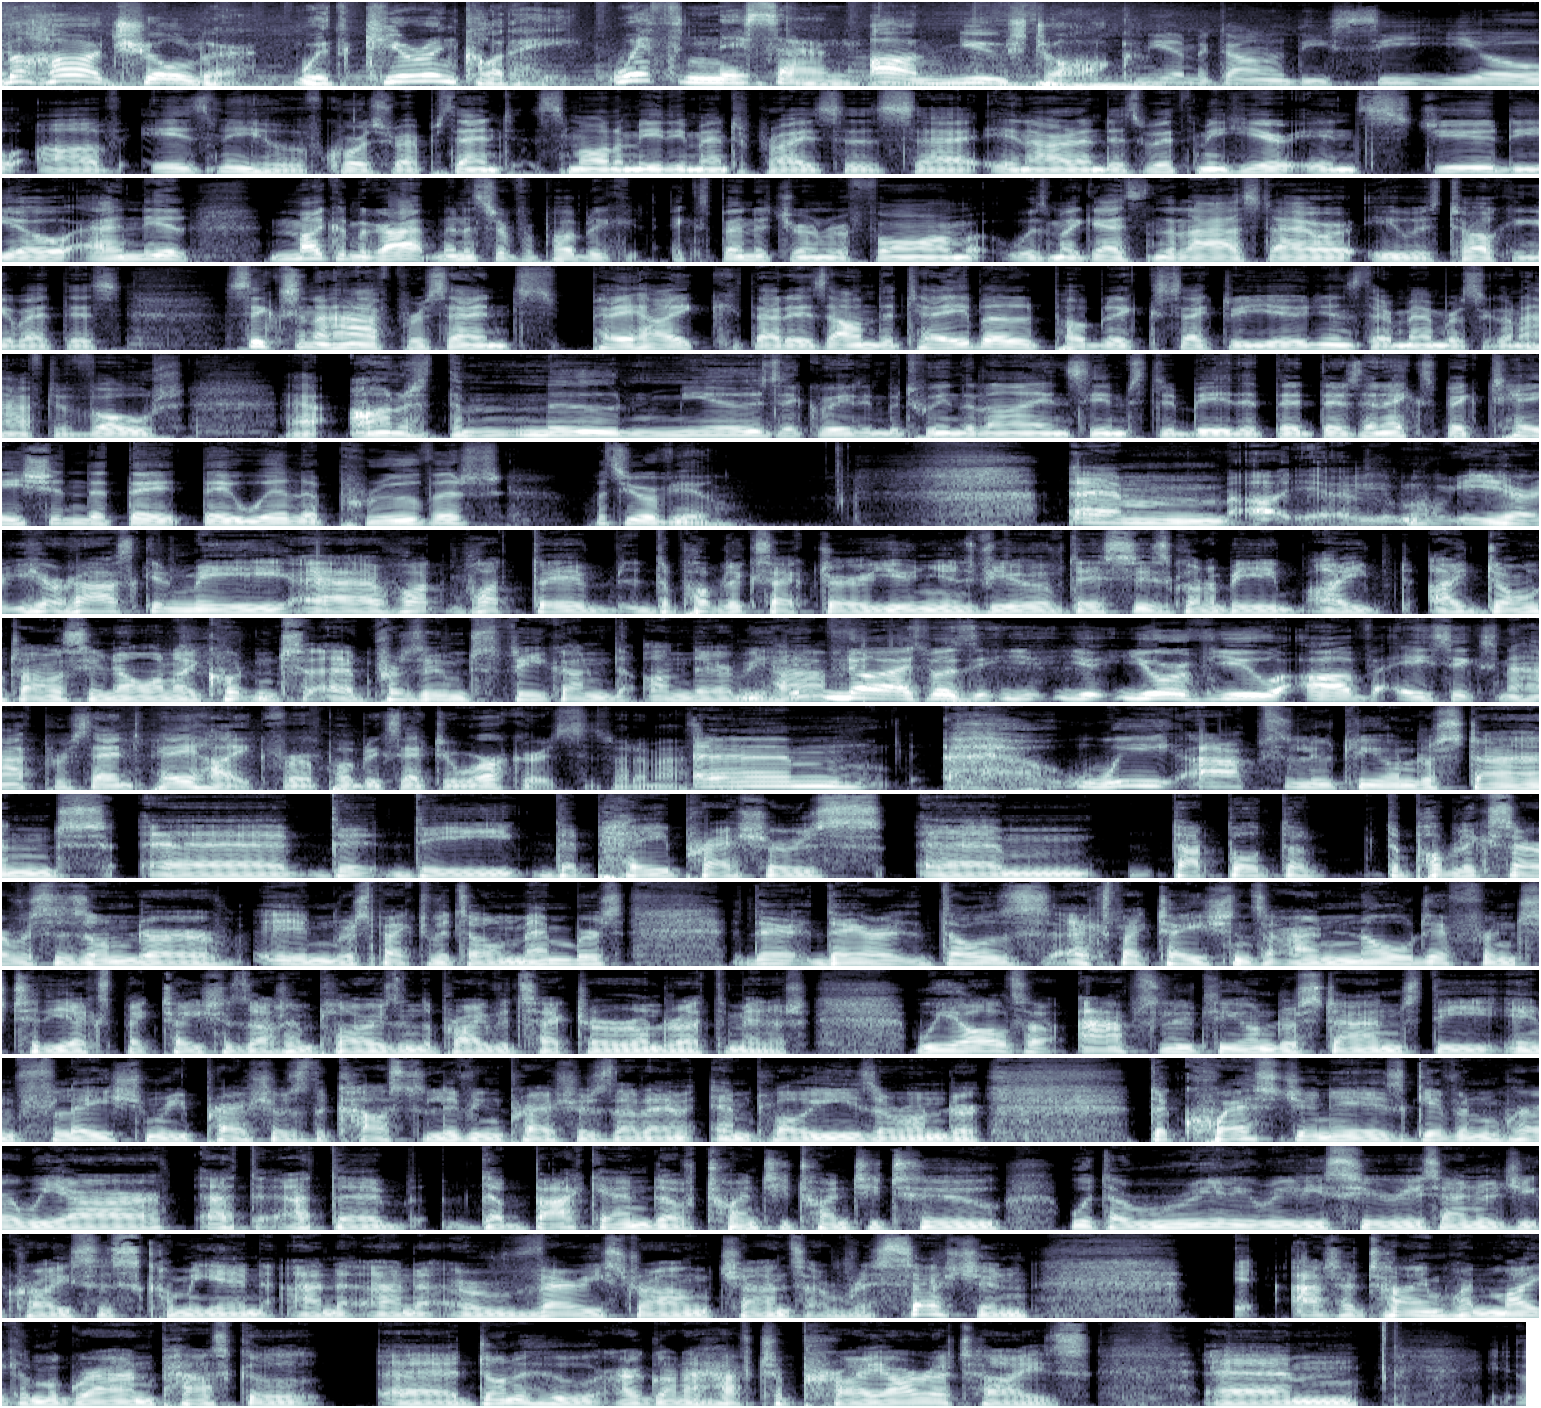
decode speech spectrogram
The Hard Shoulder with Kieran Cuddihy with Nissan on Newstalk. Neil McDonnell, the CEO of ISME, who of course represent small and medium enterprises uh, in Ireland, is with me here in studio. And uh, Neil, Michael McGrath, Minister for Public Expenditure and Reform, was my guest in the last hour. He was talking about this six and a half percent pay hike that is on the table. Public sector unions, their members are going to have to vote uh, on it. The mood music, reading between the lines, seems to be that there's an expectation that they, they will approve it. What's your view? Um, uh, you're you're asking me uh, what what the the public sector union's view of this is going to be. I I don't honestly know, and I couldn't uh, presume to speak on on their behalf. No, I suppose your view of a six and a half percent pay hike for public sector workers is what I'm asking. Um, we absolutely understand uh, the the the pay pressures um, that both the the public services under in respect of its own members. There, there, those expectations are no different to the expectations that employers in the private sector are under at the minute. We also absolutely understand the inflationary pressures, the cost of living pressures that em- employees are under. The question is, given where we are at the, at the the back end of 2022, with a really, really serious energy crisis coming in and and a very strong chance of recession, at a time when Michael McGrath and Paschal uh, Donohoe are going to have to prioritise, um,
